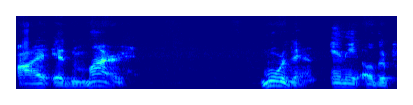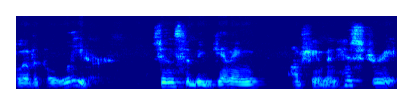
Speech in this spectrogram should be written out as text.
I admire him more than any other political leader since the beginning of human history.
